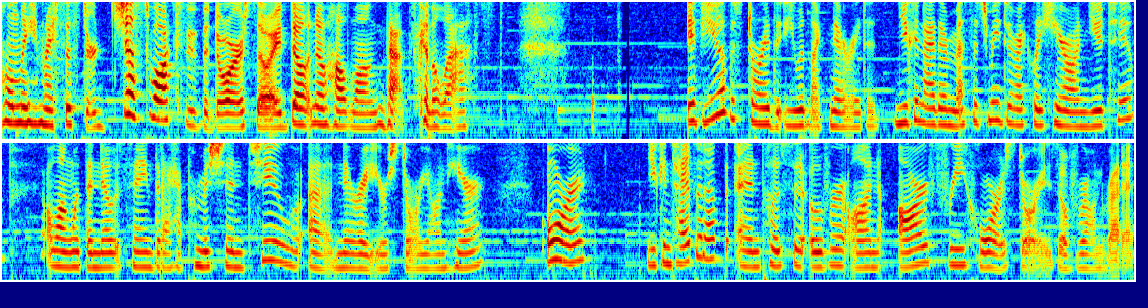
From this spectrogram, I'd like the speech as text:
Only my sister just walked through the door, so I don't know how long that's to last. If you have a story that you would like narrated, you can either message me directly here on YouTube, along with a note saying that I have permission to uh, narrate your story on here, or you can type it up and post it over on our free horror stories over on Reddit.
